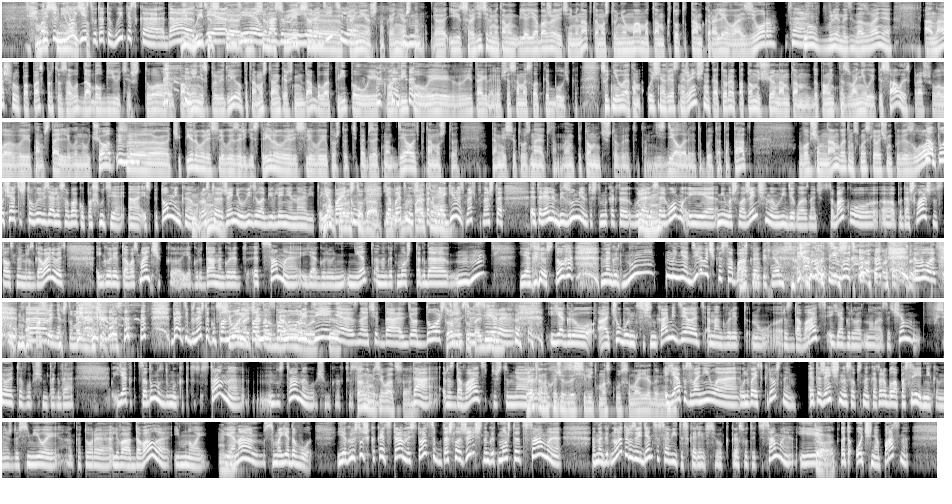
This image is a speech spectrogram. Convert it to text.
То есть у нее есть вот эта выписка, да, и выписка, где, где и указаны свете, ее родители? Конечно, конечно. Угу. И с родителями там, я, я обожаю эти имена, потому что у нее мама там, кто-то там королева озер. Так. Ну, блин, эти названия. А нашу по паспорту зовут Double Beauty, что по мне несправедливо, потому что она, конечно, не double, а triple и quadruple и, и так далее. Вообще самая сладкая булочка. Суть не в этом. Очень ответственная женщина, которая потом еще нам там дополнительно звонила и писала, и спрашивала, вы там встали ли вы на учет, угу. чипировались ли вы, зарегистрировались ли вы, потому что это типа обязательно надо делать, потому что там, если это узнают там, в моем питомнике, что вы это там не сделали, это будет ататат. -ат. В общем, нам в этом смысле очень повезло. Ну, получается, что вы взяли собаку, по сути, э, из питомника, угу. просто Женя увидела объявление на Авито. Ну, я поэтому, просто, да. я поэтому начала поэтому... так реагировать, понимаешь, потому что это реально безумие, потому что мы как-то гуляли угу. со Львом, и мимо шла женщина, увидела, значит, собаку, э, подошла, что-то стала с нами разговаривать, и говорит, а у вас мальчик? Я говорю, да. Она говорит, это самое? Я говорю, нет. Она говорит, может, тогда... Угу. Я говорю, что? Она говорит, ну, у меня девочка, собака. Может, перепихнемся? Ну, типа... Вот. Это последнее, что можно вообще просто... Да, типа, знаешь, такой понурый, понурый день, значит, да, идет дождь, все серое. И я говорю, а что будем со щенками делать? Она говорит, ну, раздавать. Я говорю, ну, а зачем все это, в общем, тогда? Я как-то задумалась, думаю, как-то странно. Ну, странно, в общем, как-то. Странная мотивация. Да, раздавать, потому что у меня... Вряд ли она хочет заселить Москву самоедами. Я позвонила, у Льва есть крестная. Это женщина, собственно, которая была посредником между семьей, которая Льва отдавала, и мной. Угу. И она самоедовод. И я говорю, слушай, какая-то странная ситуация. Подошла женщина, говорит, может, это самое? Она говорит, ну, это разведенцы Савита, скорее всего, как раз вот эти самые. И так. это очень опасно,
